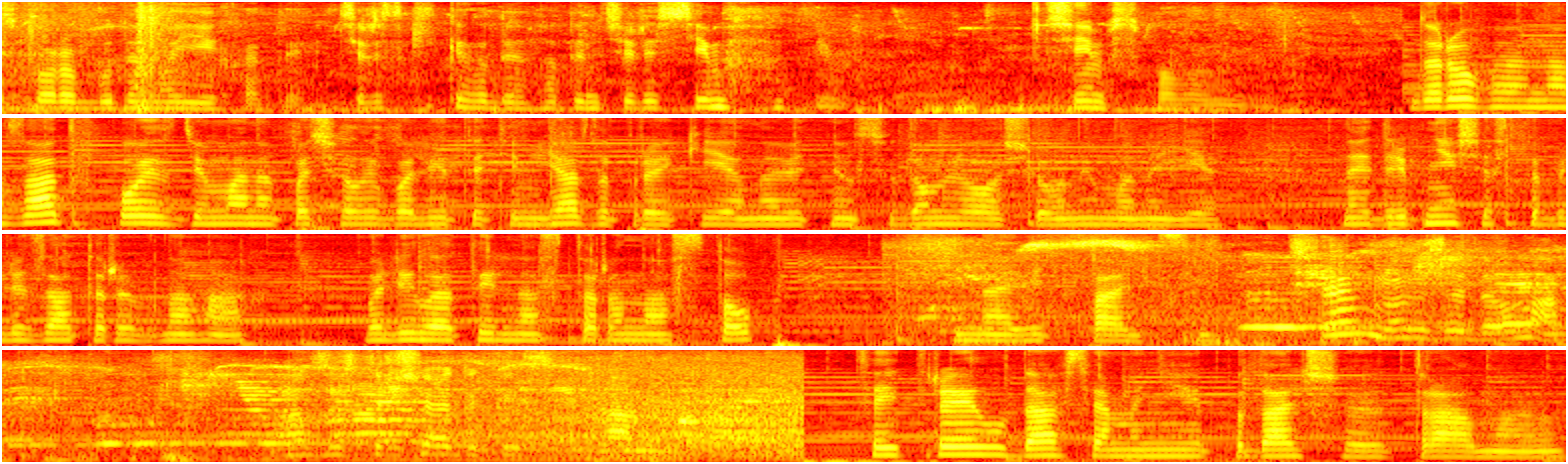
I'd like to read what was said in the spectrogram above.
Скоро будемо їхати. Через скільки годин? Годин через? Сім. Сім з половиною. Дорогою назад в поїзді в мене почали боліти ті м'язи, про які я навіть не усвідомлювала, що вони в мене є. Найдрібніші стабілізатори в ногах. Боліла тильна сторона стоп і навіть пальці. Все, ми вже вдома. Нас зустрічає такий світанок. Цей трейл дався мені подальшою травмою.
